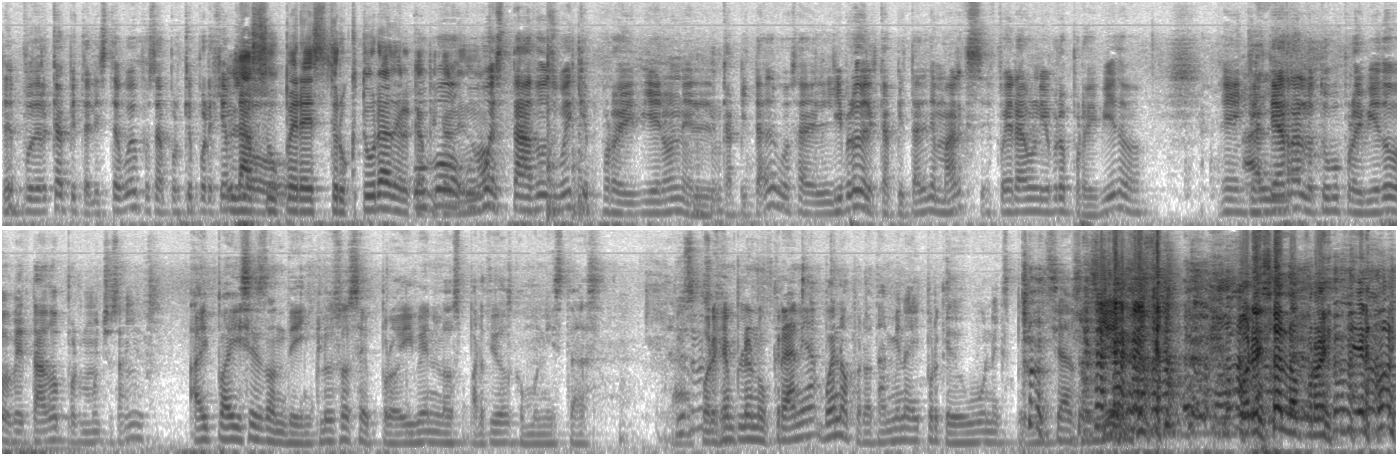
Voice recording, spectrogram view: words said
del poder capitalista, güey, o sea, porque, por ejemplo... La superestructura del Hubo, capitalismo. hubo estados, güey, que prohibieron el capital. O sea, el libro del capital de Marx era un libro prohibido. En Inglaterra lo tuvo prohibido, vetado por muchos años. Hay países donde incluso se prohíben los partidos comunistas. O sea, ¿Y sabes por ejemplo en Ucrania, bueno, pero también ahí porque hubo una experiencia social. por eso lo prohibieron,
